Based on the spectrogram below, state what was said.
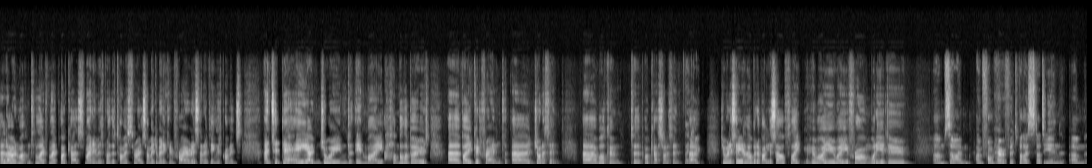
Hello and welcome to the Light from Light podcast. My name is Brother Thomas Therese. I'm a Dominican friar and a son of the English province. And today I'm joined in my humble abode uh, by a good friend, uh, Jonathan. Uh, welcome to the podcast, Jonathan. Thank Uh, you. Do you want to say a little bit about yourself? Like, who are you? Where are you from? What do you do? Um, so I'm I'm from Hereford, but I study in um,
